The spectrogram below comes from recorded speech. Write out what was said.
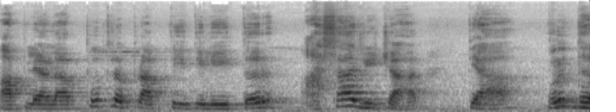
आपल्याला पुत्रप्राप्ती दिली तर असा विचार त्या वृद्ध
